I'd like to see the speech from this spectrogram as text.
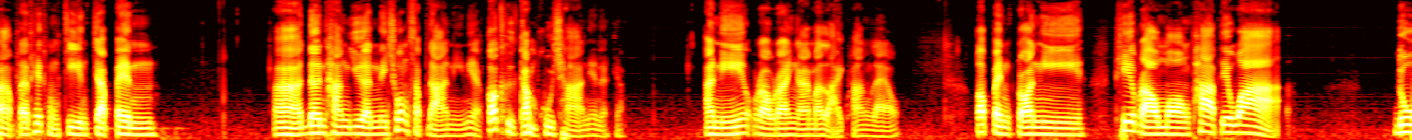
ต่างประเทศของจีนจะเป็น เดินทางเยือนในช่วงสัปดาห์นี้เนี่ยก็คือกัมพูชาเนี่ยนะครับ อันนี้เรารายงานมาหลายครั้งแล้ว ก็เป็นกรณีที่เรามองภาพได้ว่า ดู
